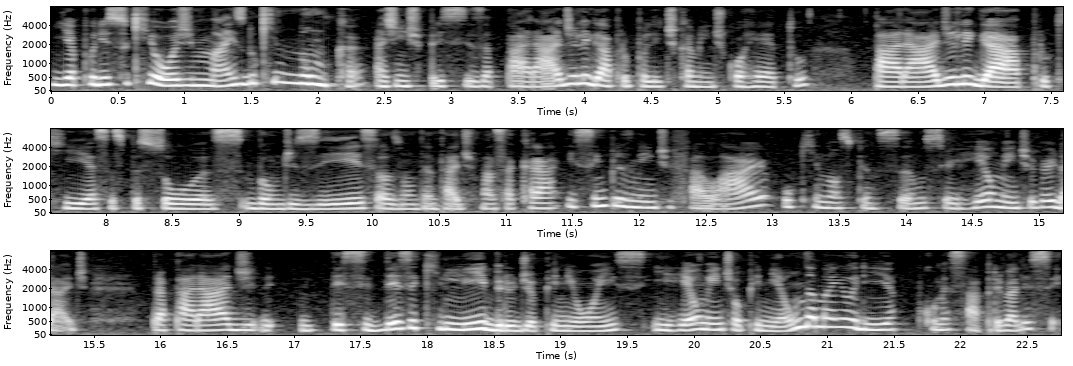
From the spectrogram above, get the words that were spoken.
E é por isso que hoje, mais do que nunca, a gente precisa parar de ligar para o politicamente correto parar de ligar para o que essas pessoas vão dizer, se elas vão tentar te massacrar e simplesmente falar o que nós pensamos ser realmente verdade, para parar de, desse desequilíbrio de opiniões e realmente a opinião da maioria começar a prevalecer.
